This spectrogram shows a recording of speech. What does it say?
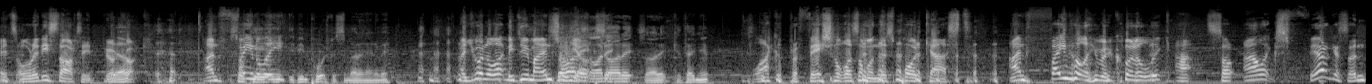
it's already started, pure Yep. Kirk. And It's okay, finally, You've been poached by St Mirren anyway. are you going to let me do my intro Sorry, here? sorry, sorry, Continue. Lack of professionalism on this podcast. And finally, we're going to look at Sir Alex Ferguson,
